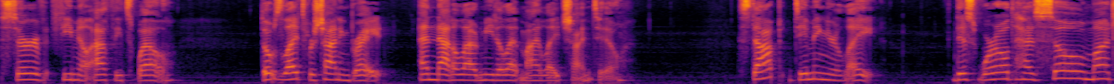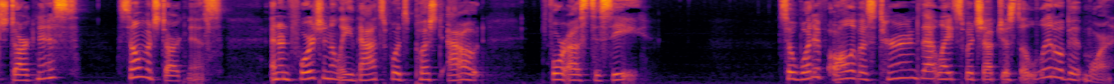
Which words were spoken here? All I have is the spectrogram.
serve female athletes well, those lights were shining bright, and that allowed me to let my light shine too. Stop dimming your light. This world has so much darkness, so much darkness. And unfortunately, that's what's pushed out for us to see. So, what if all of us turned that light switch up just a little bit more?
